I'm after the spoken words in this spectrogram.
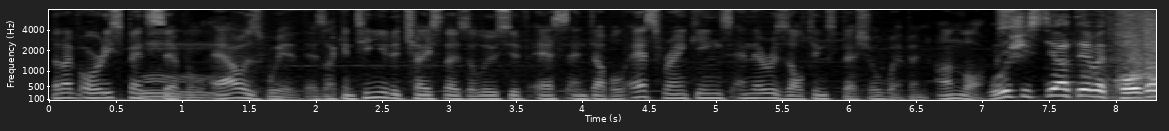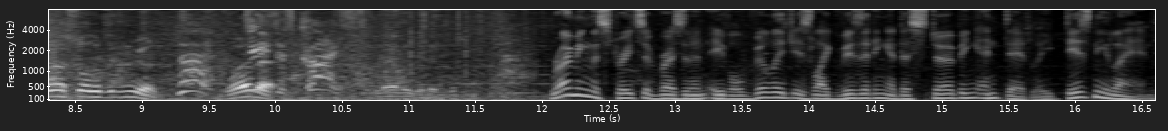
that I've already spent several hours with as I continue to chase those elusive S and double S rankings and their resulting special weapon unlocks. Vuruş hissiyatı evet. Kolda nasıl olurdu bilmiyorum. Bu arada... Nerede gelebilir? Roaming the streets of Resident Evil Village is like visiting a disturbing and deadly Disneyland,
